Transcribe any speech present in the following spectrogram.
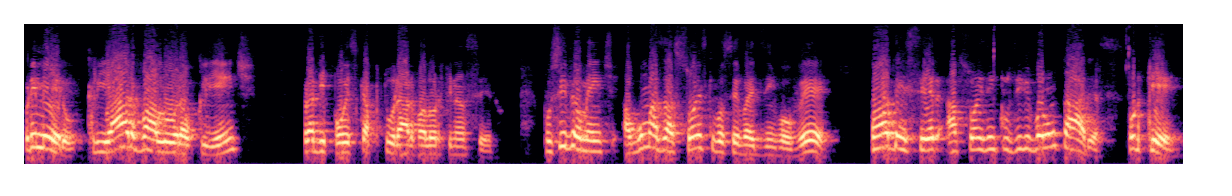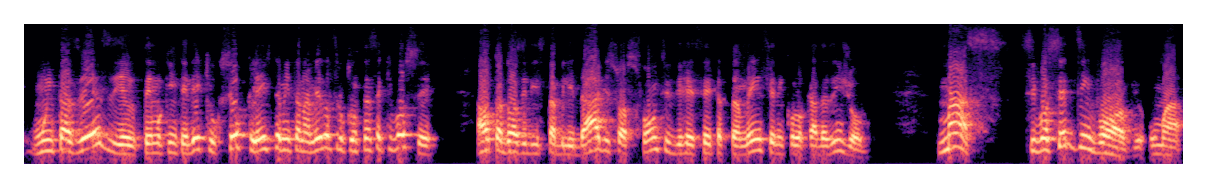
primeiro, criar valor ao cliente para depois capturar valor financeiro. Possivelmente, algumas ações que você vai desenvolver podem ser ações, inclusive, voluntárias. Por quê? Muitas vezes, eu tenho que entender que o seu cliente também está na mesma circunstância que você. Alta dose de instabilidade, suas fontes de receita também serem colocadas em jogo. Mas, se você desenvolve uma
